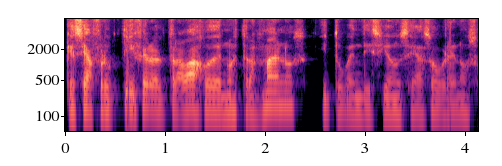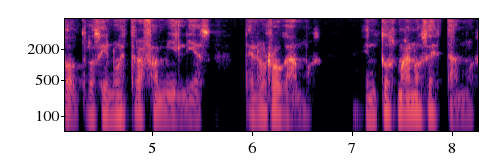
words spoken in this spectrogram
Que sea fructífero el trabajo de nuestras manos y tu bendición sea sobre nosotros y nuestras familias. Te lo rogamos. En tus manos estamos.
